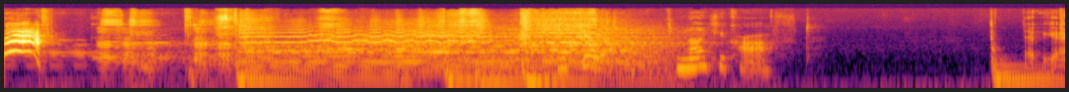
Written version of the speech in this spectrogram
Ah! Okay. You do it. Nike Craft. There we go.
